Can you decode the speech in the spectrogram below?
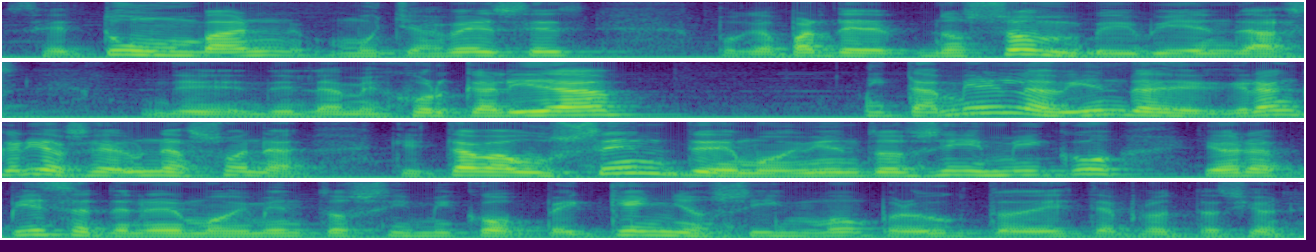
se tumban muchas veces, porque aparte no son viviendas de, de la mejor calidad. Y también las viviendas de gran calidad, o sea, una zona que estaba ausente de movimiento sísmico y ahora empieza a tener movimiento sísmico, pequeño sismo, producto de esta explotación.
